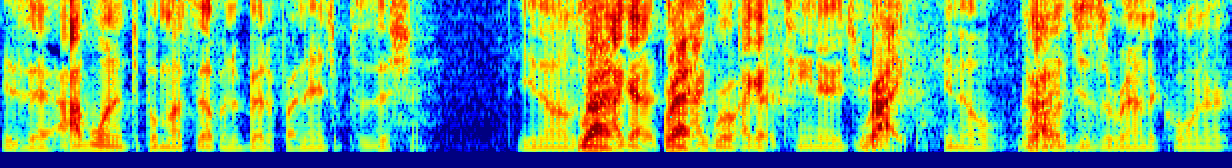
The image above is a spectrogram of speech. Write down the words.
is that I wanted to put myself in a better financial position. You know what I'm saying? Right, I got a right. I grow I got a teenager. Right. You know, Right. college is around the corner.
